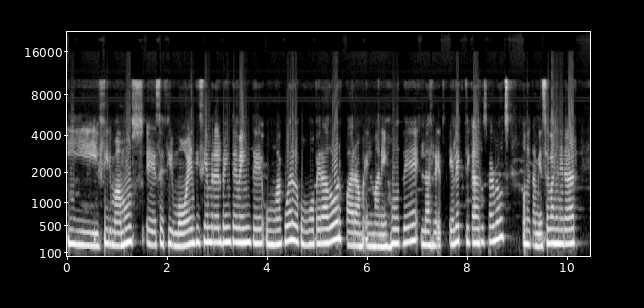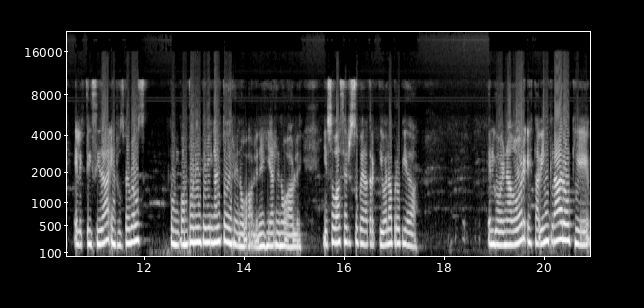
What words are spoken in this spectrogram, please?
y firmamos, eh, se firmó en diciembre del 2020 un acuerdo con un operador para el manejo de la red eléctrica de Roosevelt Roads, donde también se va a generar electricidad en Roosevelt Roads con un componente bien alto de renovable, energía renovable. Y eso va a ser súper atractivo a la propiedad. El gobernador está bien claro que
